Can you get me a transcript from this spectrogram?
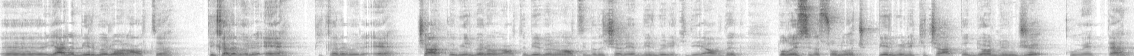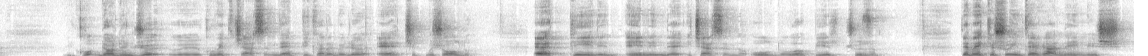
e, yani 1 bölü 16 pi kare bölü e pi kare bölü e çarpı 1 bölü 16. 1 bölü 16'yı da dışarıya 1 bölü 2 diye aldık. Dolayısıyla sonuç 1 bölü 2 çarpı 4. kuvvetten 4. kuvvet içerisinde pi kare bölü e çıkmış oldu. Evet pi'nin e'nin de içerisinde olduğu bir çözüm. Demek ki şu integral neymiş?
